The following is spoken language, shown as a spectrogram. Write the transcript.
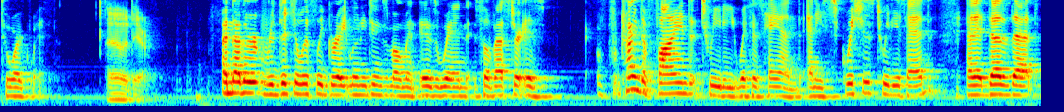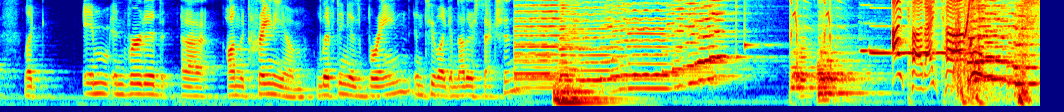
to work with. Oh dear. Another ridiculously great Looney Tunes moment is when Sylvester is f- trying to find Tweety with his hand and he squishes Tweety's head and it does that like Im- inverted uh, on the cranium, lifting his brain into like another section. I thought I thought.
